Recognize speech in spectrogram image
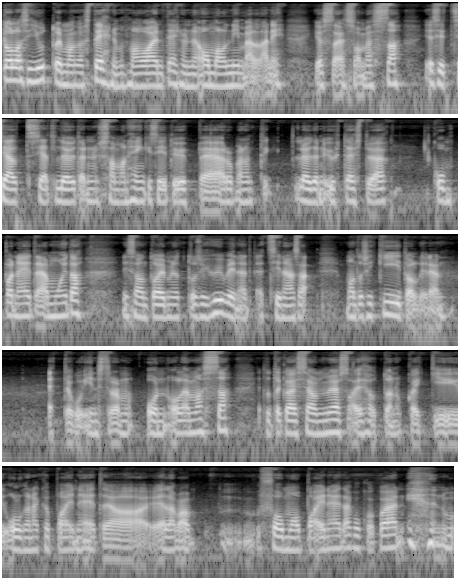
tuollaisia juttuja mä oon kanssa tehnyt, mutta mä oon vain tehnyt ne omalla nimelläni jossain somessa. Ja sitten sieltä, sieltä löytänyt samanhenkisiä tyyppejä ja ruvennut löytänyt yhteistyökumppaneita ja muita, niin se on toiminut tosi hyvin. Että et sinänsä mä oon tosi kiitollinen että joku Instagram on olemassa. Ja totta kai se on myös aiheuttanut kaikki ulkonäköpaineita ja elämän FOMO-paineita, kun koko ajan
